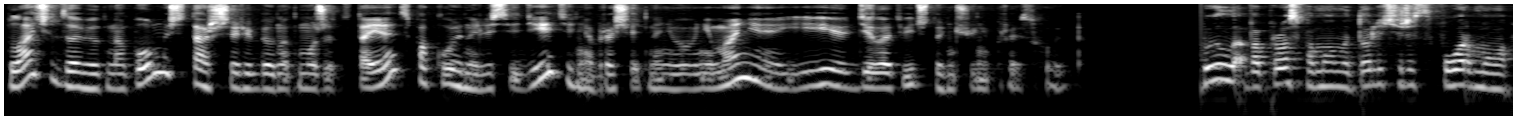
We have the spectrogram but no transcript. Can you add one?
плачет, зовет на помощь, старший ребенок может стоять спокойно или сидеть и не обращать на него внимания и делать вид, что ничего не происходит. Был вопрос, по-моему, то ли через форму.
